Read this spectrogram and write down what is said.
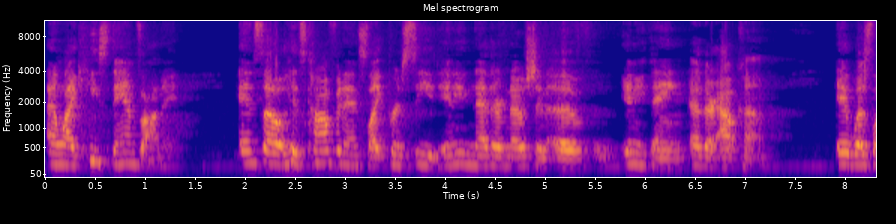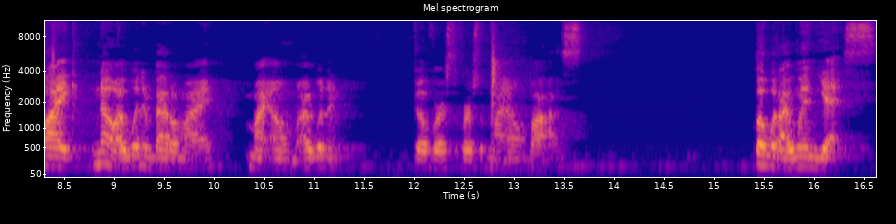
And like he stands on it. And so his confidence like perceived any other notion of anything other outcome. It was like, no, I wouldn't battle my my own. I wouldn't go verse to verse with my own boss. But would I win? Yes.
